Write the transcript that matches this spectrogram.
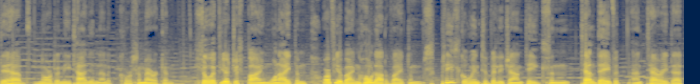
they have Northern Italian, and of course American. So if you're just buying one item, or if you're buying a whole lot of items, please go into Village Antiques and tell David and Terry that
